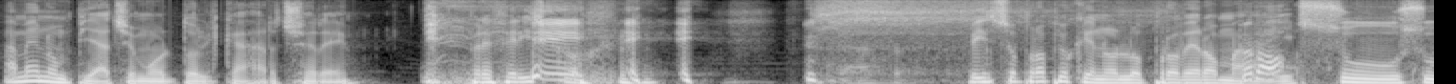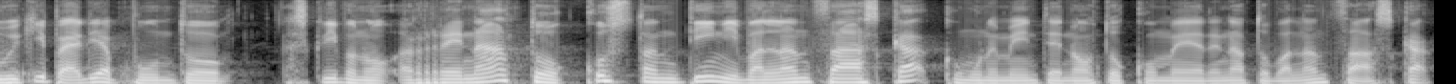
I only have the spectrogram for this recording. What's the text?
A me non piace molto il carcere. Preferisco... Penso proprio che non lo proverò mai. Però su, su Wikipedia appunto scrivono Renato Costantini Vallanzasca, comunemente noto come Renato Vallanzasca,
